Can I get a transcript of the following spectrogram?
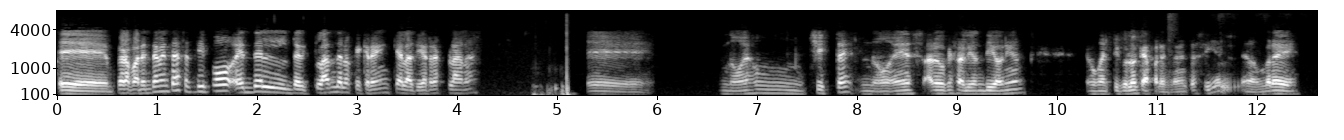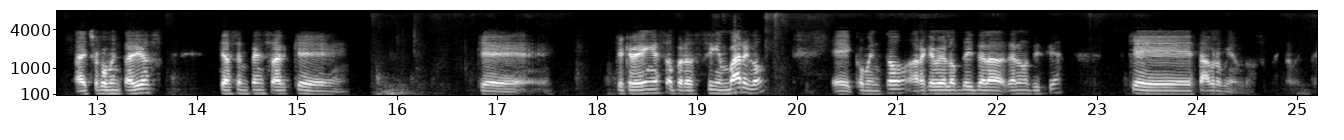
Eh, pero aparentemente ese tipo es del, del clan de los que creen que la Tierra es plana. Eh, no es un chiste, no es algo que salió en The es un artículo que aparentemente sí, el hombre ha hecho comentarios que hacen pensar que, que, que creen eso, pero sin embargo, eh, comentó, ahora que veo el update de la, de la noticia, que está bromeando, supuestamente.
